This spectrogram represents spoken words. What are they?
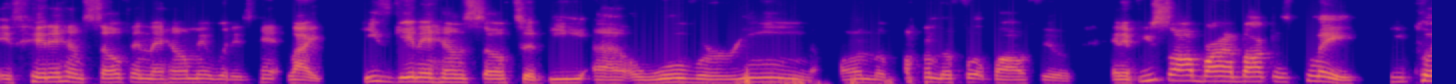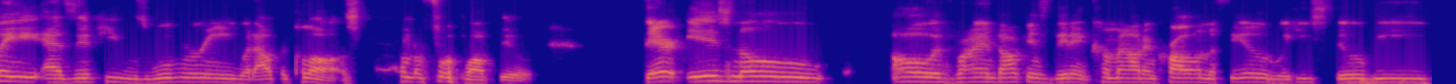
is hitting himself in the helmet with his hand, like he's getting himself to be a Wolverine on the on the football field. And if you saw Brian Dawkins play, he played as if he was Wolverine without the claws on the football field. There is no oh, if Brian Dawkins didn't come out and crawl on the field, would he still be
